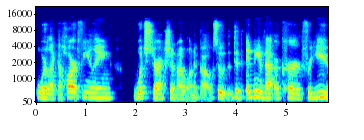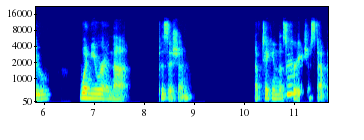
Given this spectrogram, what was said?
or like a heart feeling which direction I want to go. So, did any of that occur for you when you were in that position of taking this mm. courageous step?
